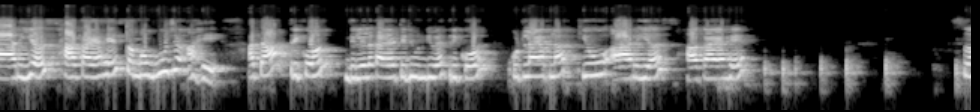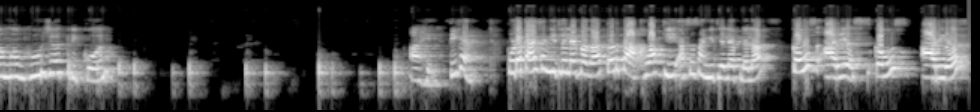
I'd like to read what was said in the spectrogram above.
R S हा काय आहे? समभुज आहे. आता त्रिकोण दिलेलं काय आहे ते लिहून घेऊया. त्रिकोण कुठला आहे आपला? क्यू आर एस हा काय आहे? समभुज त्रिकोण आहे. ठीक आहे? पुढे काय सांगितलेलं आहे बघा? तर दाखवा की असं सांगितलेलं आहे आपल्याला कंस आर्यस कंस आर्यस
